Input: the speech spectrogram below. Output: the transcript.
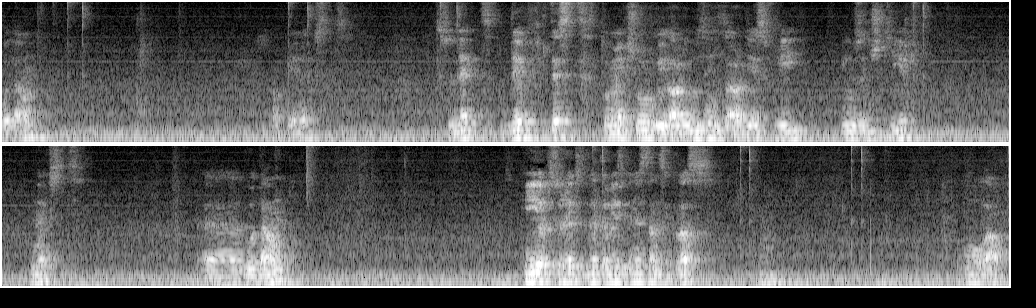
go down. Okay next. Select dev test to make sure we are using the RDS free usage tier next. Uh, go down. Here select database instance class go up.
